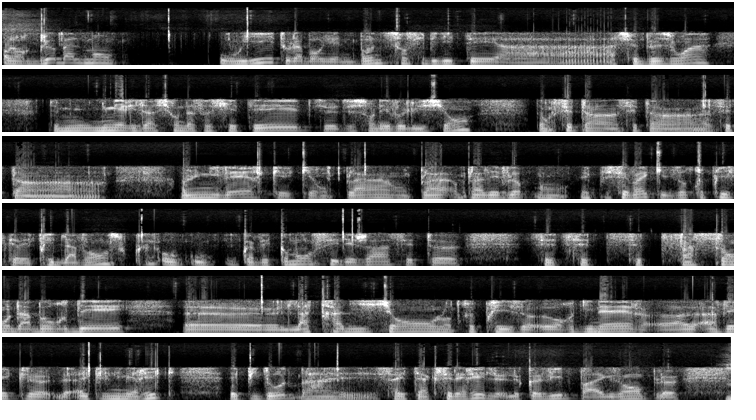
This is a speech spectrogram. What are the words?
Alors globalement oui, tout d'abord, il y a une bonne sensibilité à, à, ce besoin de numérisation de la société, de, de son évolution. Donc c'est un, c'est un, c'est un, un, univers qui est, qui est, en plein, en plein, en plein développement. Et puis c'est vrai qu'il y a des entreprises qui avaient pris de l'avance ou, ou, ou, qui avaient commencé déjà cette, cette, cette, cette façon d'aborder euh, la tradition, l'entreprise ordinaire euh, avec le, avec le numérique. Et puis d'autres, ben, ça a été accéléré. Le, le Covid, par exemple, mmh.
